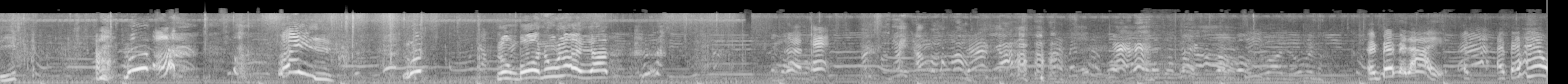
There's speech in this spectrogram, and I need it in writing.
ปี๊ดเฮ้ยลงโบนูเลยครับ ไอ้เป้ไม่ได้ ไอ้ไอ้เป้แห้ว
